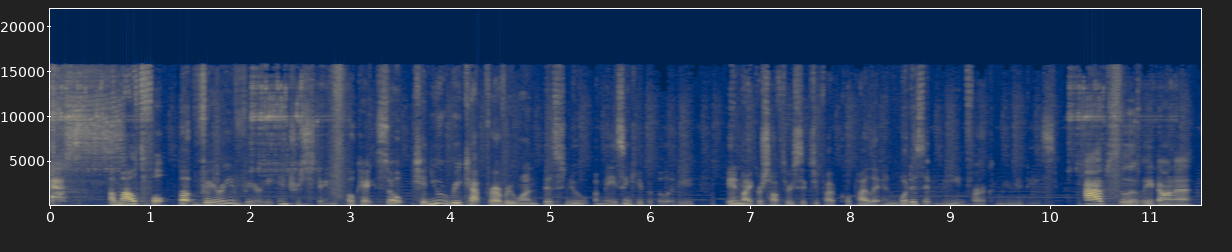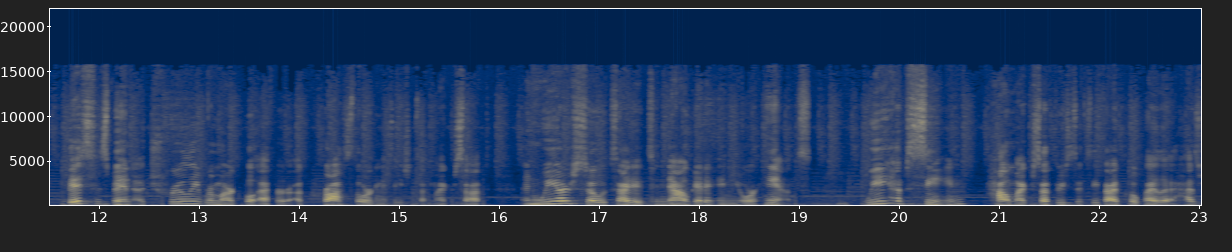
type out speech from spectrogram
Yes. A mouthful, but very, very interesting. Okay, so can you recap for everyone this new amazing capability in Microsoft 365 Copilot and what does it mean for our communities? Absolutely, Dona. This has been a truly remarkable effort across the organizations at Microsoft and we are so excited to now get it in your hands. Mm-hmm. We have seen how Microsoft 365 Copilot has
